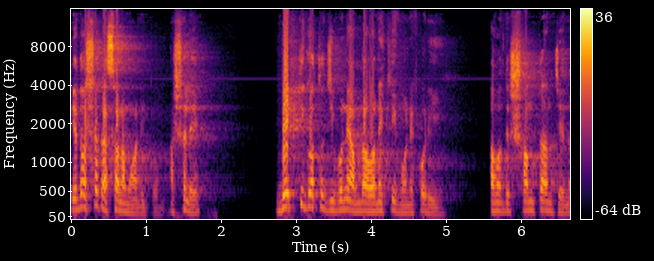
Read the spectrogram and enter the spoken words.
এ দর্শক, আসসালামু আলাইকুম। আসলে ব্যক্তিগত জীবনে আমরা অনেকেই মনে করি আমাদের সন্তান যেন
